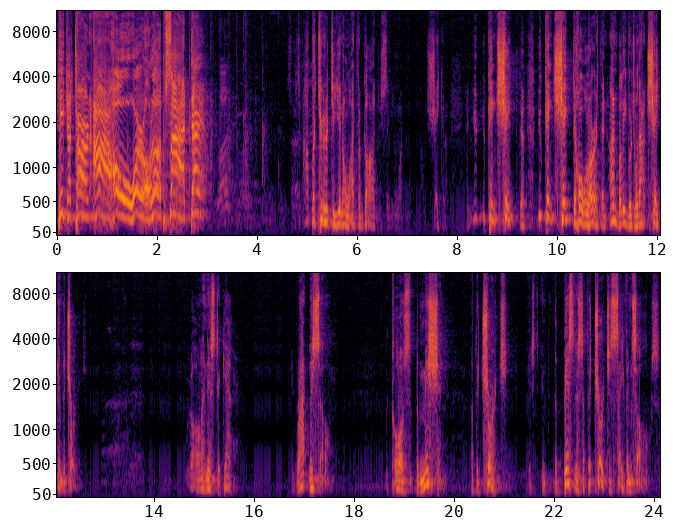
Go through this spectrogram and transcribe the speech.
He can turn our whole world upside down. So it's an opportunity, you know what, for God you shaking you, can't shake the, you can't shake the whole earth and unbelievers without shaking the church. We're all in this together. And rightly so. Because the mission of the church is the business of the church is saving souls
